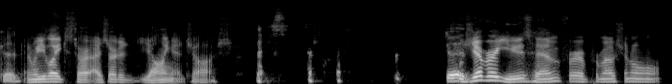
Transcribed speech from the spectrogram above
Good. and we like start. I started yelling at Josh. Good. Would you ever use him for a promotional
